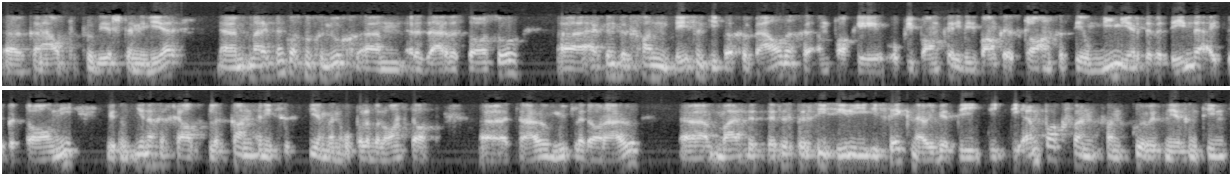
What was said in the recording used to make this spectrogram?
uh, kan help probeer stimuleer. Ehm um, maar ek dink ons nog genoeg ehm um, reserves daarso. Uh, ek dink dit gaan definitief 'n geweldige impak hê op die banke. Die banke is klaar aangestel om nie meer dividende uit te betaal nie. Jy weet om enige geld te kan in die stelsel en op hulle balansstaat uh te hou, moet hulle daar hou. Uh maar dit dit is presies hierdie effek nou, jy weet die die die impak van van COVID-19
